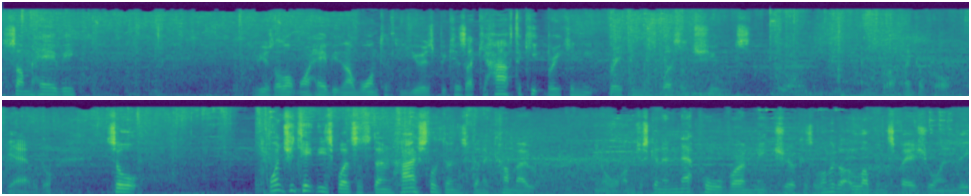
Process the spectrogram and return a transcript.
some heavy. I've used a lot more heavy than I wanted to use because I have to keep breaking breaking these wizard shields. I think I've got. Yeah, we go. So once you take these wizards down, Hashladun's going to come out. You know, I'm just going to nip over and make sure because I've only got 11 special and they,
